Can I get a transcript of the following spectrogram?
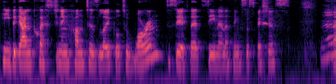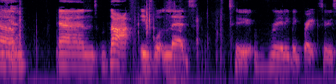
he began questioning hunters local to Warren to see if they'd seen anything suspicious. Ah, Um, And that is what led to really big breakthroughs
